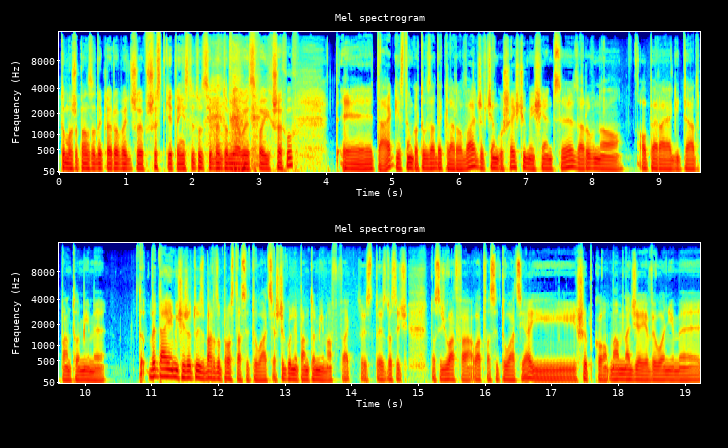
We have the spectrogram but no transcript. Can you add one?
to może pan zadeklarować, że wszystkie te instytucje będą miały swoich szefów? Yy, tak, jestem gotów zadeklarować, że w ciągu sześciu miesięcy zarówno opera, jak i teatr pantomimy. To wydaje mi się, że tu jest bardzo prosta sytuacja, szczególnie pantomima. Tak? To jest, to jest dosyć, dosyć łatwa, łatwa sytuacja i szybko, mam nadzieję, wyłonimy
